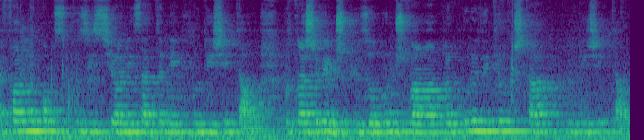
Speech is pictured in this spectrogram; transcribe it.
a forma como se posiciona exatamente no digital. Porque nós sabemos que os alunos vão à procura daquilo que está no digital.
